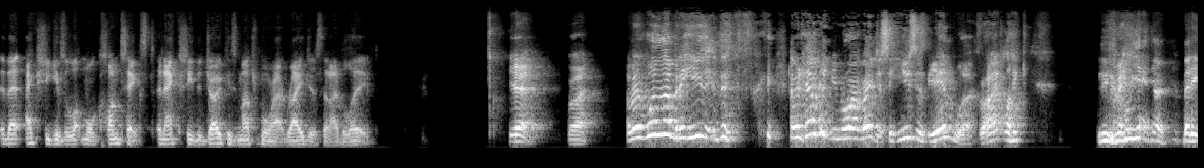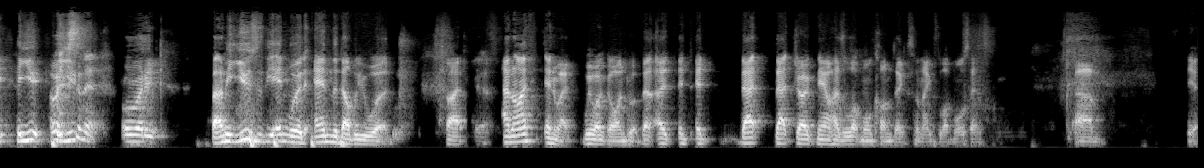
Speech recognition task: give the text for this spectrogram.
that actually gives a lot more context, and actually the joke is much more outrageous than I believed. Yeah, right. I mean, well, no, but it uses. I mean, how could it be more outrageous? It uses the N word, right? Like, mean, yeah, no, but he, he, he, oh, isn't it already? But he uses the N word and the W word, right? Yeah. And I, anyway, we won't go into it, but it, it, that that joke now has a lot more context and makes a lot more sense. Um, yeah.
